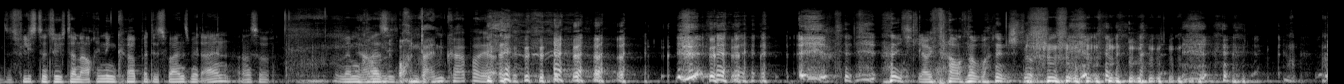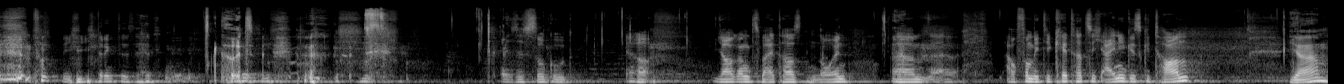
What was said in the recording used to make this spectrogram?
das fließt natürlich dann auch in den Körper des Weins mit ein. Also wenn man ja, quasi auch in deinen Körper, ja. ich glaube, ich brauche noch mal einen Schluck. ich, ich trinke das jetzt. Gut. es ist so gut. Ja, Jahrgang 2009. Ja. Ähm, äh, auch vom Etikett hat sich einiges getan. Ja,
